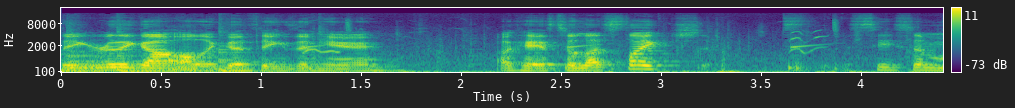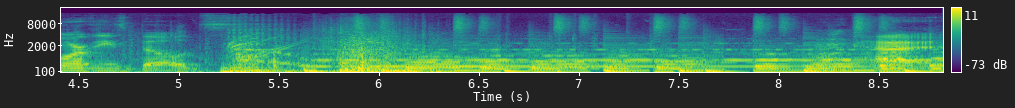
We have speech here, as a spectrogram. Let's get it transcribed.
They really got all the good things in here. Okay, so let's like see some more of these builds. Okay.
